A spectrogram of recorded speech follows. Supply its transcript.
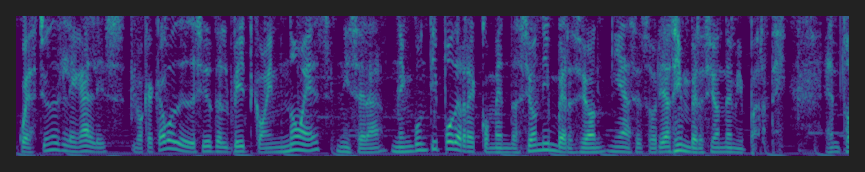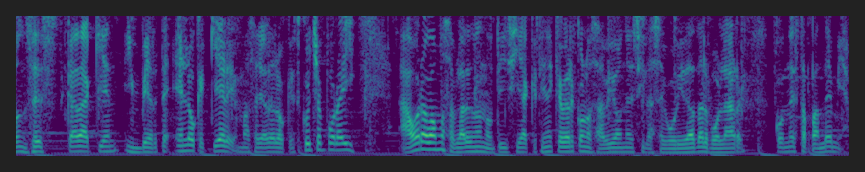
cuestiones legales, lo que acabo de decir del Bitcoin no es ni será ningún tipo de recomendación de inversión ni asesoría de inversión de mi parte. Entonces, cada quien invierte en lo que quiere, más allá de lo que escucha por ahí. Ahora vamos a hablar de una noticia que tiene que ver con los aviones y la seguridad al volar con esta pandemia.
